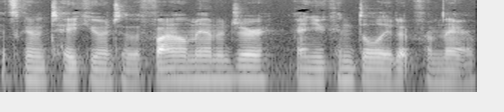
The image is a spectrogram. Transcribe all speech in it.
It's going to take you into the file manager, and you can delete it from there.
